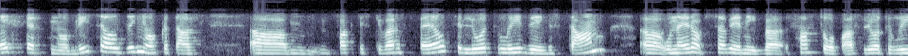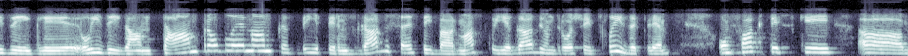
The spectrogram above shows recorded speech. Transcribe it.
eksperti no Briseles ziņo, ka tās um, faktiski varas spēles ir ļoti līdzīgas tam, uh, un Eiropas Savienība sastopās ļoti līdzīgi, līdzīgām tām problēmām, kas bija pirms gada saistībā ar masku iegādi un drošības līdzekļiem. Uh, Un faktiski uh,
